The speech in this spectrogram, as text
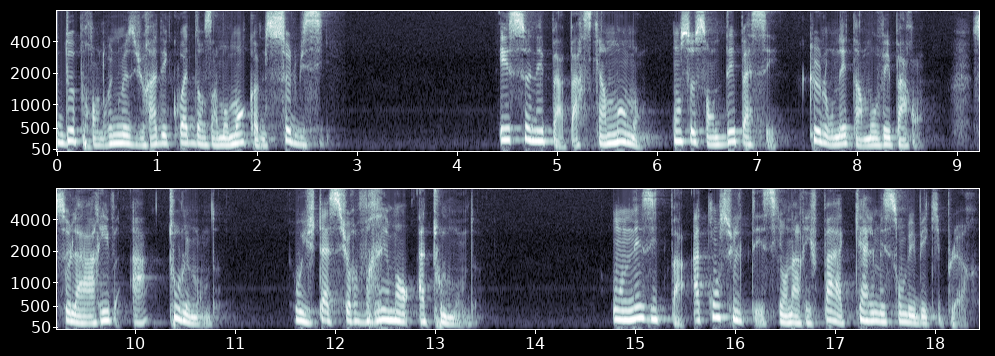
de prendre une mesure adéquate dans un moment comme celui-ci. Et ce n'est pas parce qu'un moment, on se sent dépassé que l'on est un mauvais parent. Cela arrive à tout le monde. Oui, je t'assure vraiment à tout le monde. On n'hésite pas à consulter si on n'arrive pas à calmer son bébé qui pleure.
